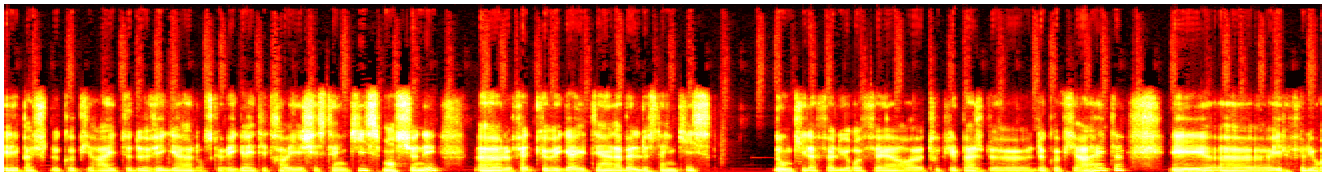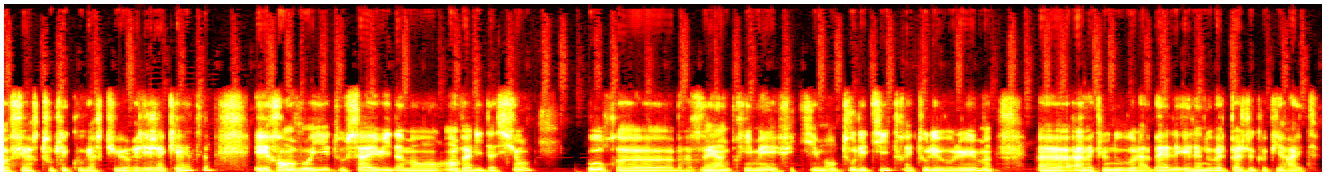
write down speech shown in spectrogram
Et les pages de copyright de Vega, lorsque Vega était travaillé chez Steinkiss, mentionnaient euh, le fait que Vega était un label de Steinkiss. Donc, il a fallu refaire toutes les pages de copyright et il a fallu refaire toutes les couvertures et les jaquettes et renvoyer tout ça évidemment en validation pour euh, bah, réimprimer effectivement tous les titres et tous les volumes euh, avec le nouveau label et la nouvelle page de copyright.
